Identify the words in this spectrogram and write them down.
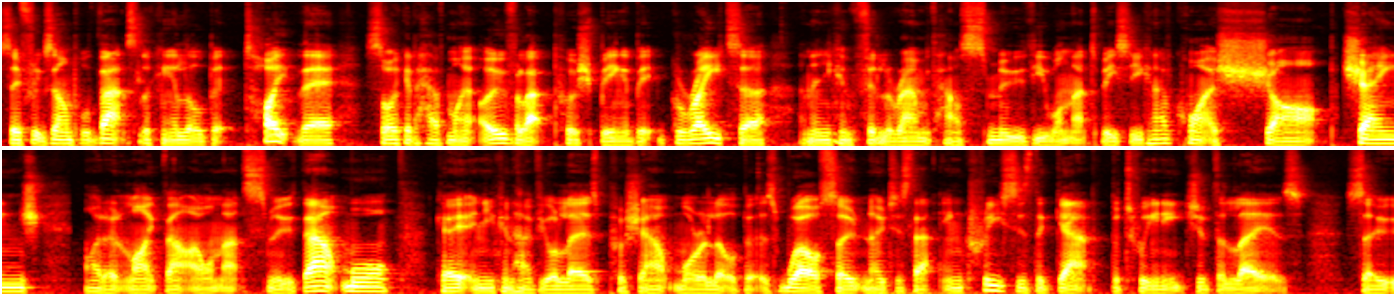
So for example, that's looking a little bit tight there. So I could have my overlap push being a bit greater and then you can fiddle around with how smooth you want that to be. So you can have quite a sharp change. I don't like that. I want that smoothed out more. Okay, and you can have your layers push out more a little bit as well. So notice that increases the gap between each of the layers. So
